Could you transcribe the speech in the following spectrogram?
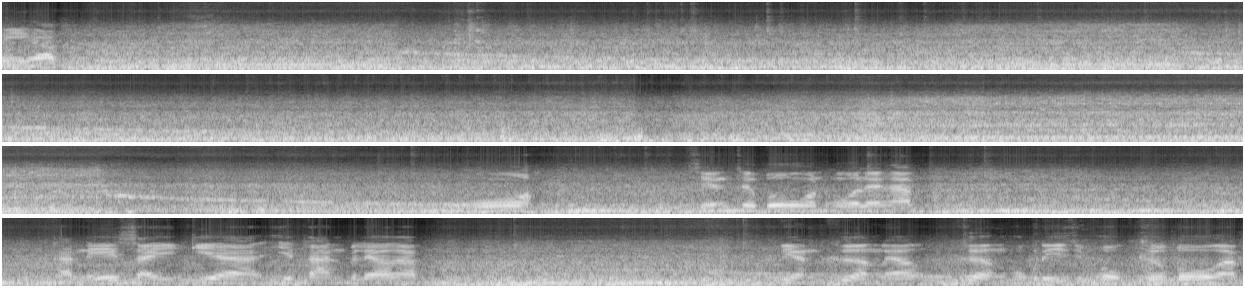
นี่ครับ โอ้ เสียงเทอร์โบโหดๆเลยครับ คันนี้ใส่เกียร์อีตันไปแล้วครับ เปลี่ยนเครื่องแล้วเครื่อง 6D16 เทอร์โบครับ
